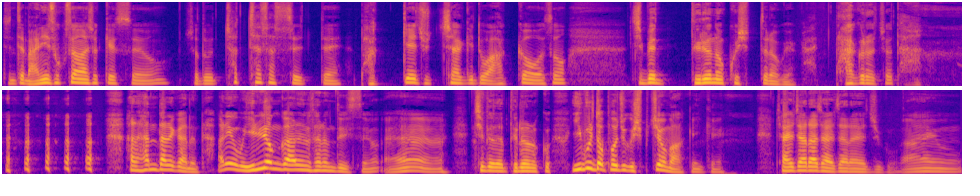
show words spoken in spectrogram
진짜 많이 속상하셨겠어요. 저도 첫 차 샀을 때 밖에 주차하기도 아까워서 집에 들여놓고 싶더라고요. 다 그렇죠, 다. 한 한 달간은 아니 뭐 1년 가는 사람도 있어요. 에, 집에다 들어놓고 이불 덮어주고 싶죠, 막 이렇게 잘 자라 잘 자라 해주고. 아유,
